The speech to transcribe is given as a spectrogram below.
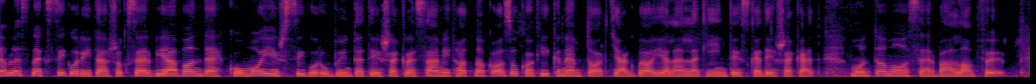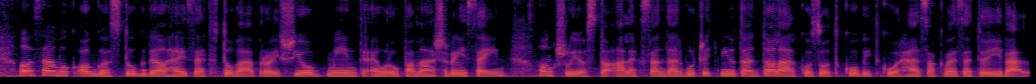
Nem lesznek szigorítások Szerbiában, de komoly és szigorú büntetésekre számíthatnak azok, akik nem tartják be a jelenlegi intézkedéseket, mondta ma a szerb államfő. A számok aggasztók, de a helyzet továbbra is jobb, mint Európa más részein, hangsúlyozta Alexander Vucic, miután találkozott Covid kórházak vezetőivel.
